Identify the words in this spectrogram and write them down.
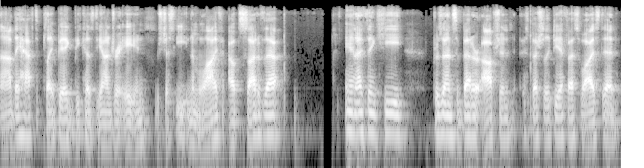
Uh, they have to play big because DeAndre Ayton was just eating them alive outside of that. And I think he presents a better option, especially DFS wise, than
